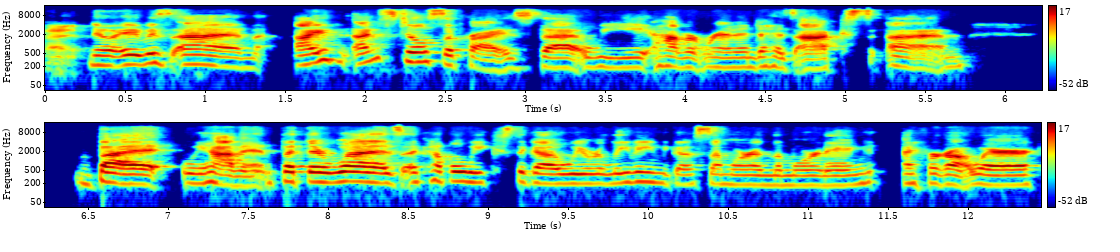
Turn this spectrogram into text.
but No, it was um I I'm still surprised that we haven't ran into his ex. Um but we haven't. But there was a couple weeks ago we were leaving to go somewhere in the morning. I forgot where.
